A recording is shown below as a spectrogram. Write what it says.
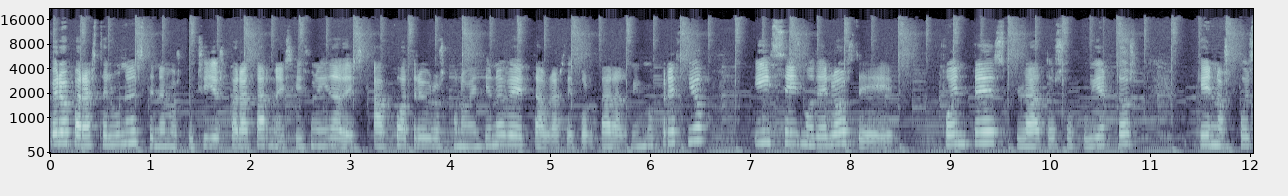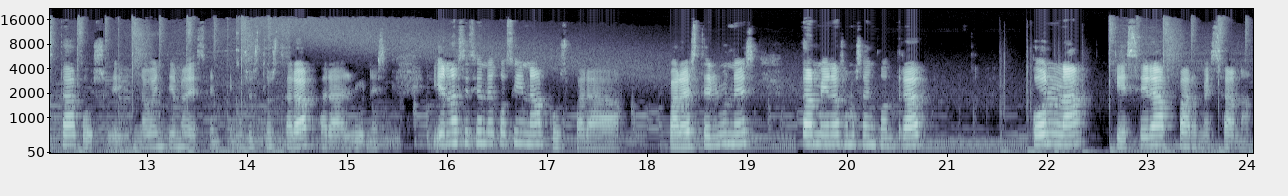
pero para este lunes tenemos cuchillos para carne 6 unidades a 4,99 euros, tablas de cortar al mismo precio y 6 modelos de fuentes, platos o cubiertos que nos cuesta pues 99 eh, céntimos. Esto estará para el lunes. Y en la sección de cocina, pues para, para este lunes también nos vamos a encontrar con la quesera parmesana.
